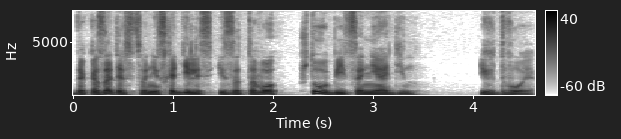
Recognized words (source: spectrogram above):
Доказательства не сходились из-за того, что убийца не один. Их двое.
